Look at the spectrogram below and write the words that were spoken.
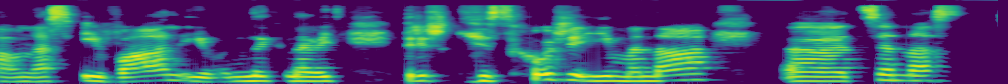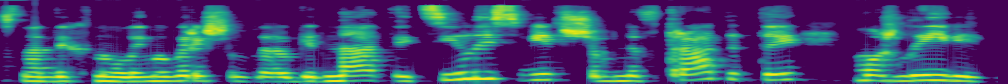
а в нас Іван, і в них навіть трішки схожі імена. Е, Це нас надихнуло. І ми вирішили об'єднати цілий світ, щоб не втратити можливість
